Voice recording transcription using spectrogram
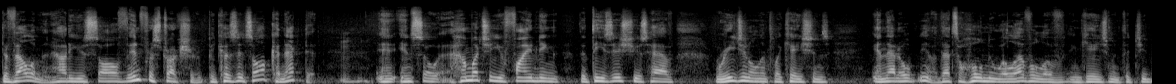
development? How do you solve infrastructure? Because it's all connected. Mm-hmm. And, and so, how much are you finding that these issues have regional implications? And that you know that's a whole new level of engagement that you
